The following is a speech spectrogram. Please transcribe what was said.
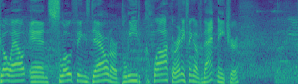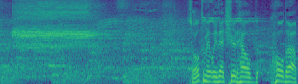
go out and slow things down or bleed clock or anything of that nature. So ultimately, that should held, hold up,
